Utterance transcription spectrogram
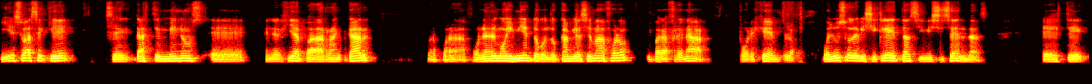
y eso hace que se gaste menos eh, energía para arrancar, para, poner el movimiento cuando cambia el semáforo y para frenar, por ejemplo. O el uso de bicicletas y bicisendas. Este,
